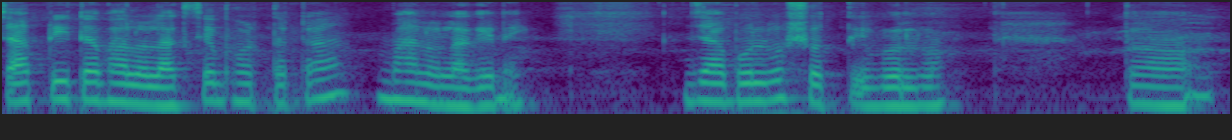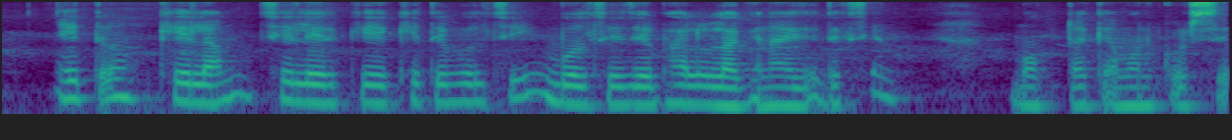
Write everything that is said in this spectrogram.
চাপড়িটা ভালো লাগছে, ভর্তাটা ভালো লাগে নাই যা বলব সত্যি বলব। তো এই তো খেলাম, ছেলেরকে খেতে বলছি, বলছে যে ভালো লাগে না, এই যে দেখছেন, মুখটা কেমন করছে,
